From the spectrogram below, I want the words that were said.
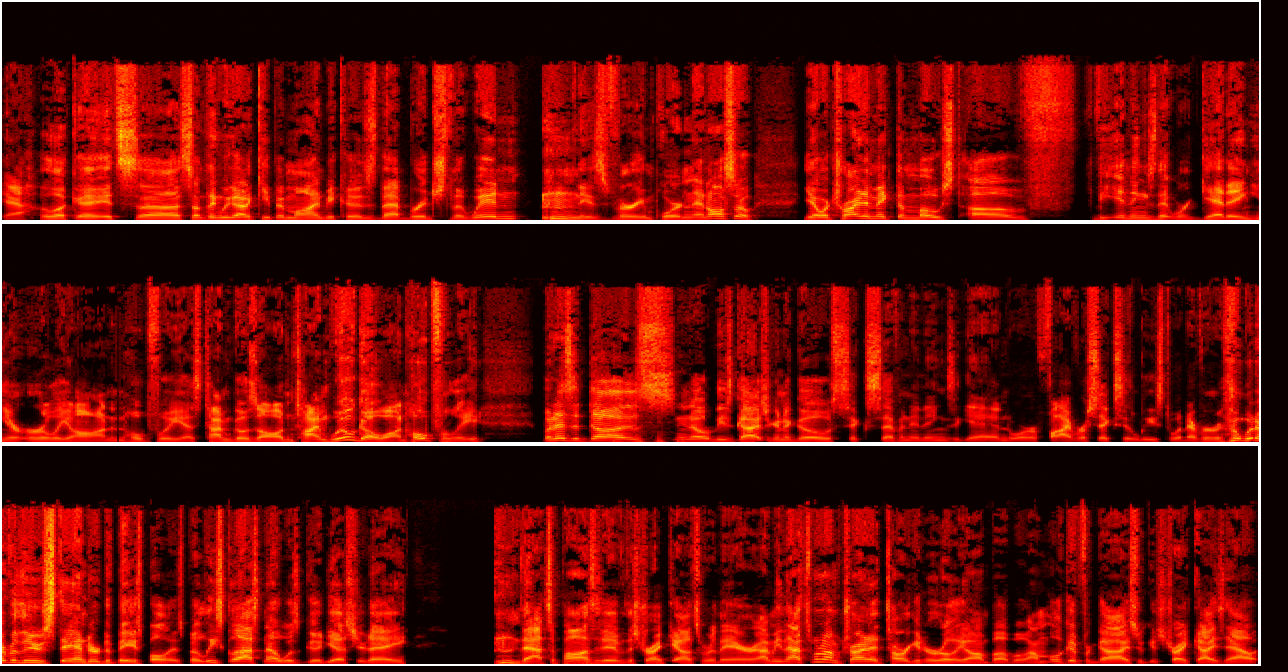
Yeah, look, uh, it's uh, something we got to keep in mind because that bridge to the win is very important. And also, you know, we're trying to make the most of the innings that we're getting here early on. And hopefully, as time goes on, time will go on, hopefully. But as it does, you know, these guys are going to go six, seven innings again, or five or six at least, whatever, whatever the new standard of baseball is. But at least Glasnow was good yesterday. that's a positive. The strikeouts were there. I mean, that's what I'm trying to target early on, Bubba. I'm looking for guys who can strike guys out,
